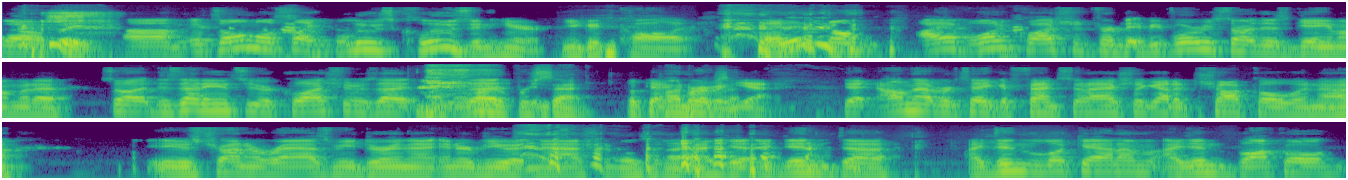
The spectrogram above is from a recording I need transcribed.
So um, it's almost like Blue's Clues in here. You could call it. And, so I have one question for before we start this game. I'm gonna. So does that answer your question? Was that is that- Hundred percent. Okay, 100%. perfect. Yeah. yeah, I'll never take offense. And I actually got a chuckle when uh, he was trying to razz me during that interview at Nationals. I, I didn't. Uh, I didn't look at him. I didn't buckle.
